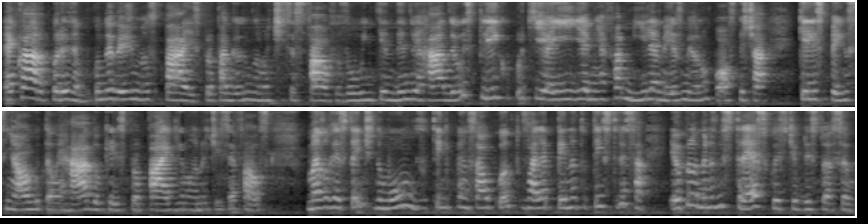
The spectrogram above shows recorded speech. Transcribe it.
É claro, por exemplo, quando eu vejo meus pais propagando notícias falsas ou entendendo errado, eu explico porque aí é minha família mesmo, eu não posso deixar que eles pensem algo tão errado ou que eles propaguem uma notícia falsa. Mas o restante do mundo, tu tem que pensar o quanto vale a pena tu te estressar. Eu, pelo menos, me estresso com esse tipo de situação.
